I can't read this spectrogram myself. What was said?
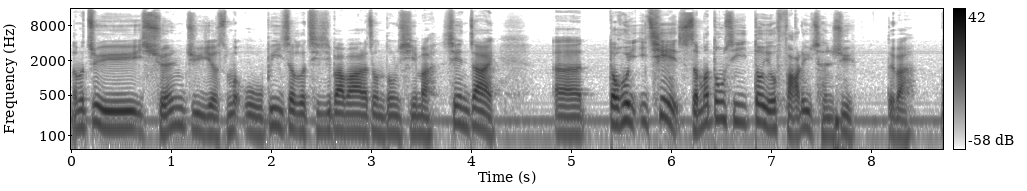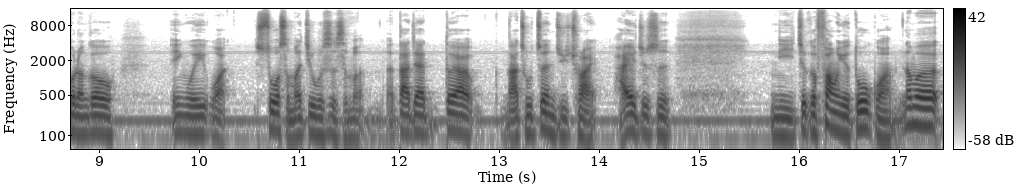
那么至于选举有什么舞弊这个七七八八的这种东西嘛，现在呃都会一切什么东西都有法律程序，对吧？不能够。因为我说什么就是什么，大家都要拿出证据出来。还有就是，你这个范围有多广？那么，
